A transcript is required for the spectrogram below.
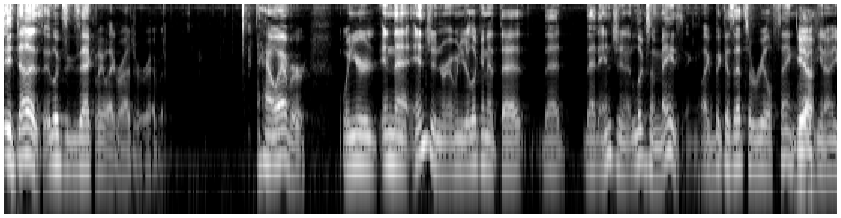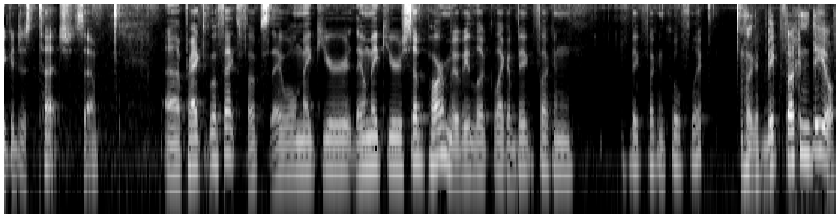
It does. It looks exactly like Roger Rabbit. However, when you're in that engine room and you're looking at that that that engine, it looks amazing. Like because that's a real thing. that, Yeah. you know, you could just touch. So, uh, practical effects, folks. They will make your they'll make your subpar movie look like a big fucking big fucking cool flick. Like a big fucking deal.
